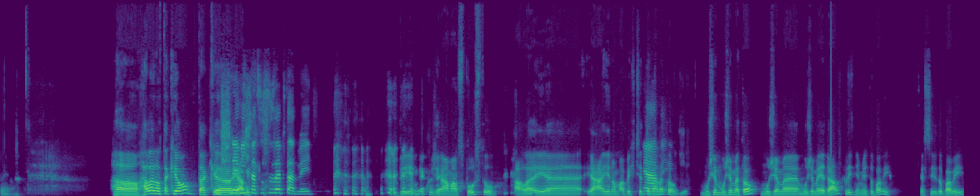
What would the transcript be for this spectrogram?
no, Uh, hele, no tak jo. Tak, Už uh, nevíš, bych... na co se zeptat, viď? Vím, jakože já mám spoustu, ale je, já jenom, abych tě teda to. Můžeme, můžeme to? Můžeme, můžeme je dál klidně, mě to baví. Jestli to baví.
